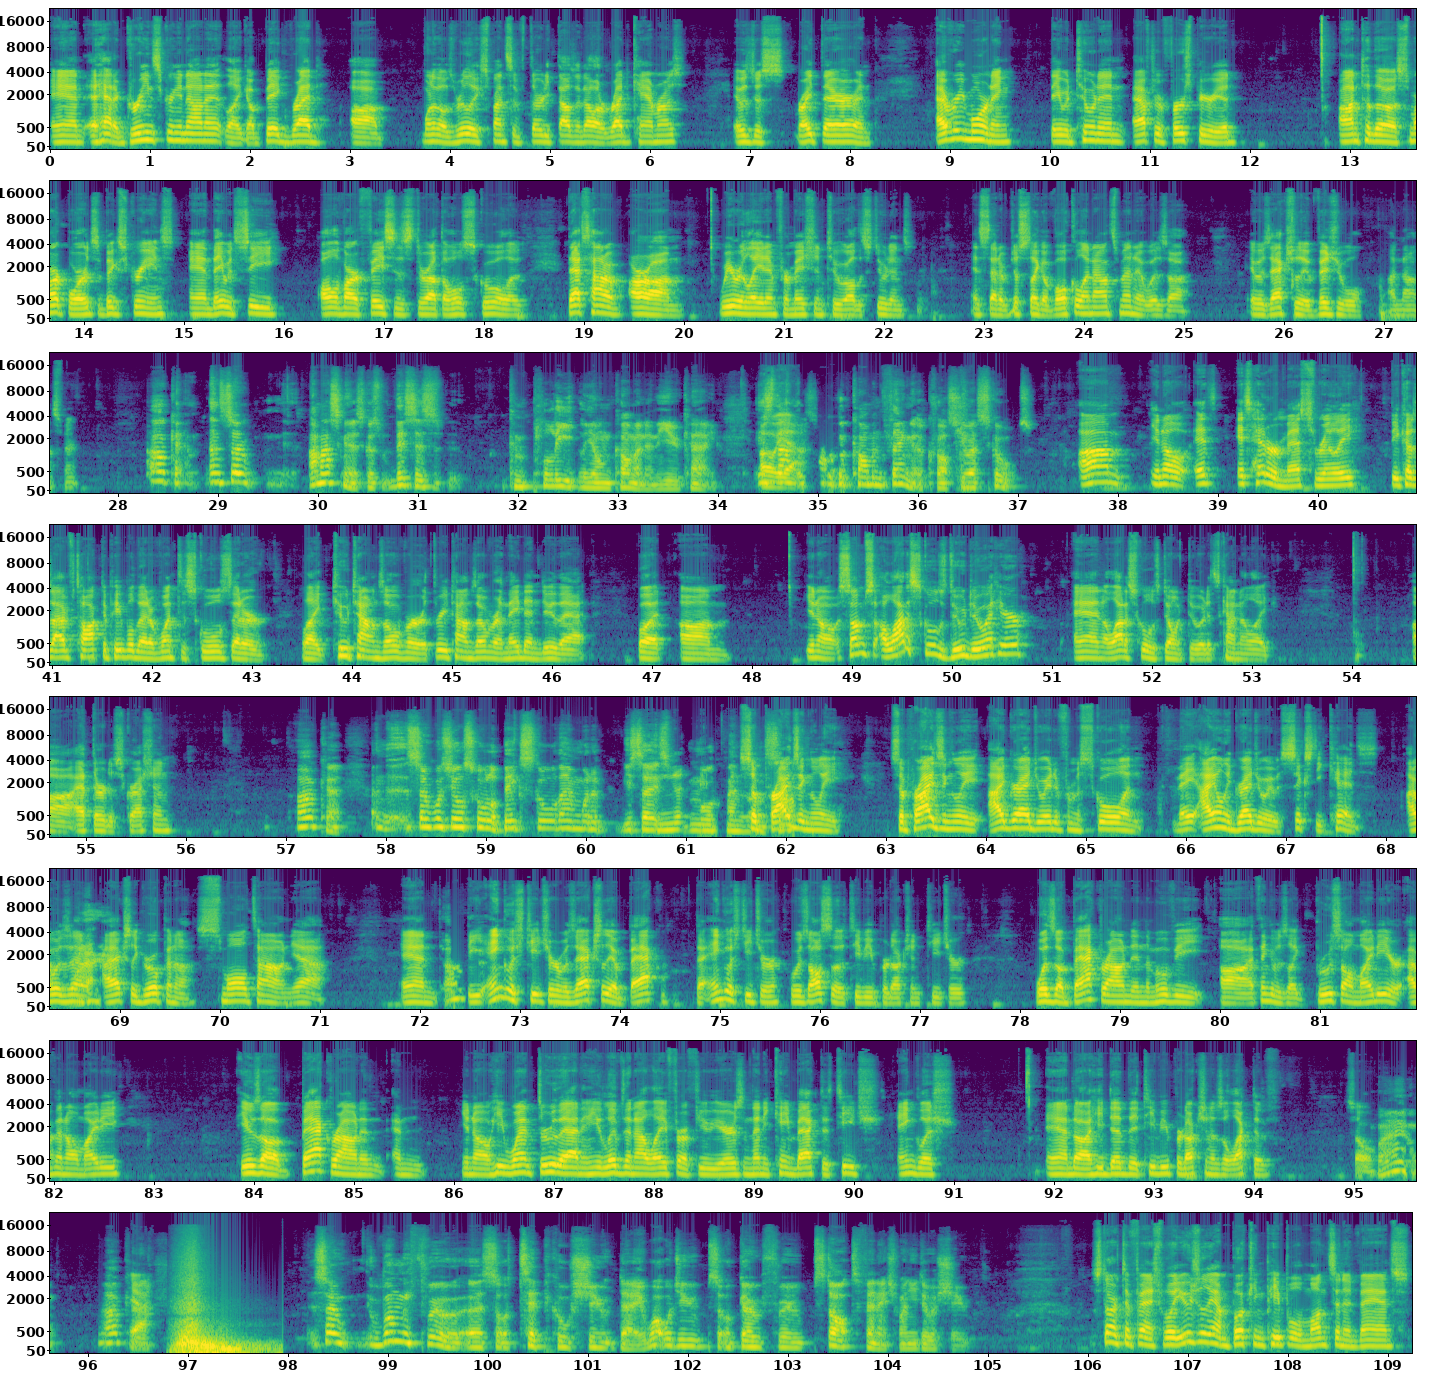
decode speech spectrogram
And it had a green screen on it, like a big red uh one of those really expensive $30,000 red cameras. It was just right there and every morning they would tune in after first period onto the smart boards, the big screens, and they would see all of our faces throughout the whole school. And that's how our um we relayed information to all the students instead of just like a vocal announcement. It was a it was actually a visual announcement. Okay, and so I'm asking this because this is completely uncommon in the UK. Is Oh, that yeah. sort of a common thing across US schools? Um, you know, it's it's hit or miss really because I've talked to people that have went to schools that are like two towns over or three towns over and they didn't do that. But um, you know, some a lot of schools do do it here and a lot of schools don't do it. It's kind of like uh at their discretion. Okay, and uh, so was your school a big school then? Would it, you say it's N- more dependent on? Surprisingly, surprisingly, I graduated from a school and they I only graduated with 60 kids. I was in. I actually grew up in a small town, yeah. And Okay. the English teacher was actually a back the English teacher who was also a TV production teacher was a background in the movie uh I think it was like Bruce Almighty or Evan Almighty. He was a background and and you know, he went through that and he lived in LA for a few years and then he came back to teach English and uh, he did the TV production as elective. So Wow. Okay. Yeah. So run me through a sort of typical shoot day. What would you sort of go through start to finish when you do a shoot? start to finish. Well, usually I'm booking people months in advance,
